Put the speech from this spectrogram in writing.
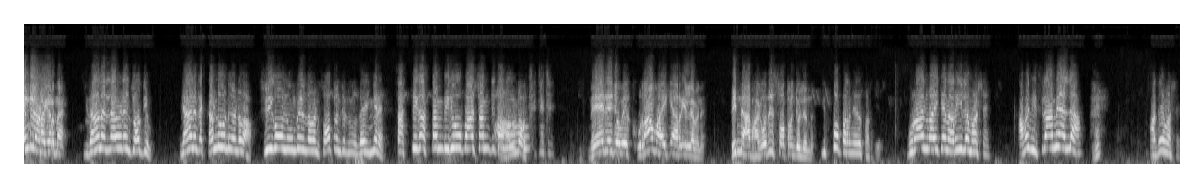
എന്തിനാണോ കയറുന്നത് ഇതാണ് എല്ലാവരുടെയും ചോദ്യം. ഞാൻ എന്റെ കണ്ണുകൊണ്ട് കണ്ടതാ. ശ്രീകോവിന് മുമ്പിൽ നിന്ന് അവൻ സ്വത്രം ചെല്ലുന്നത് ഇങ്ങനെ. സസ്തികസ്തം വിരൂപാശം. നേരെ ചൊവ്വേ ഖുറാൻ വായിക്കാൻ അറിയില്ല അവന്. പിന്നെ ആ ഭഗവതി സ്തോത്രം ചൊല്ലുന്നു. ഇപ്പൊ പറഞ്ഞത് സത്യം. ഖുറാൻ വായിക്കാൻ അറിയില്ല മാഷെ. അവൻ ഇസ്ലാമേ അല്ല? അതെ മാഷെ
